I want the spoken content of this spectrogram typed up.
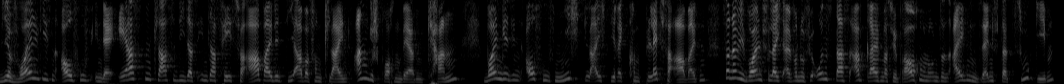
Wir wollen diesen Aufruf in der ersten Klasse, die das Interface verarbeitet, die aber vom Client angesprochen werden kann, wollen wir den Aufruf nicht gleich direkt komplett verarbeiten, sondern wir wollen vielleicht einfach nur für uns das abgreifen, was wir brauchen und unseren eigenen Senf dazugeben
